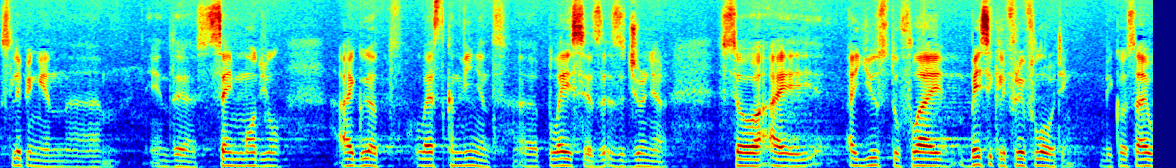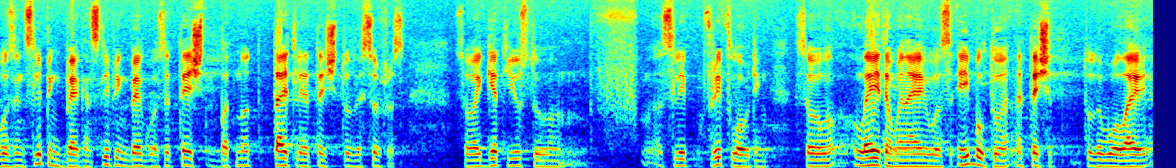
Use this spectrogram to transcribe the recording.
sleeping in, um, in the same module, I got less convenient uh, place as, as a junior. So I, I used to fly basically free floating because I was in sleeping bag and sleeping bag was attached but not tightly attached to the surface. So I get used to um, sleep free floating. So later when I was able to attach it to the wall, I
